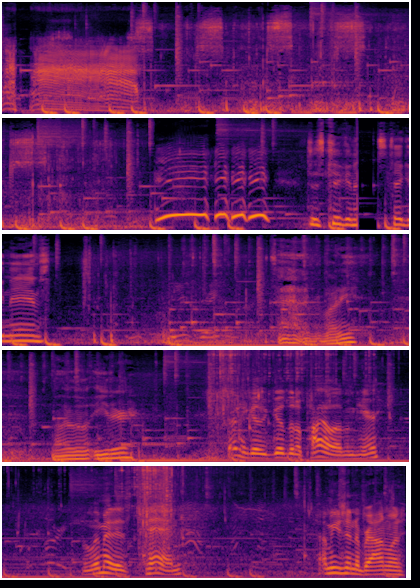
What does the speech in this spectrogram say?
Just kicking ass, taking names. That, everybody? Another little eater. Starting to get a good little pile of them here. The limit is 10. I'm using a brown one.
